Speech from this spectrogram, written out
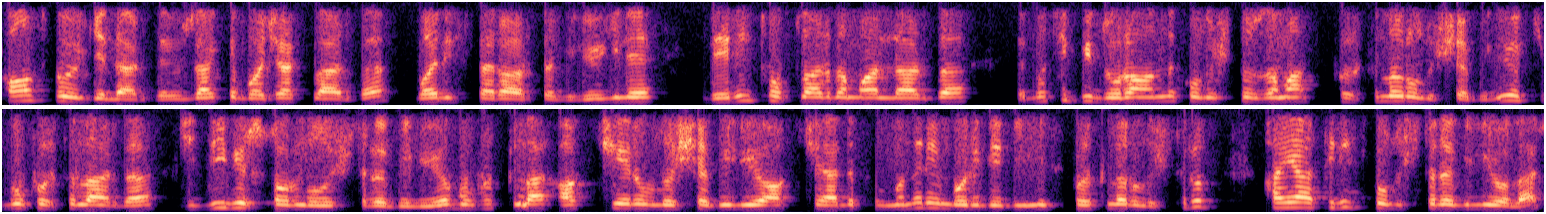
alt bölgelerde, özellikle bacaklarda varisler artabiliyor. Yine derin toplar damarlarda bu tip bir durağanlık oluştuğu zaman pıhtılar oluşabiliyor ki bu pıhtılar da ciddi bir sorun oluşturabiliyor. Bu pıhtılar akciğere ulaşabiliyor. Akciğerde pulmoner emboli dediğimiz pıhtılar oluşturup hayati risk oluşturabiliyorlar.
